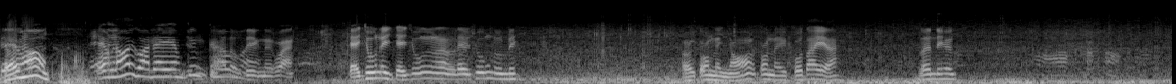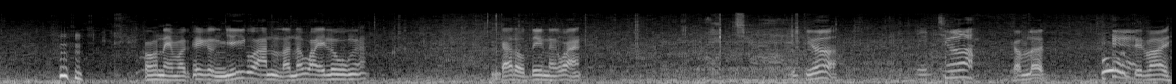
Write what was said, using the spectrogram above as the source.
Đẹp không? Em nói qua đây em kiếm cá đầu tiên này các bạn Chạy xuống đi chạy xuống leo xuống luôn đi. Rồi con này nhỏ con này cổ tay à. Lên đi Hưng. Con này mà cái gần nhí của anh là nó bay luôn á cá đầu tiên nè các bạn. Được chưa? Đẹp chưa? cầm lên. Tuyệt vời.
